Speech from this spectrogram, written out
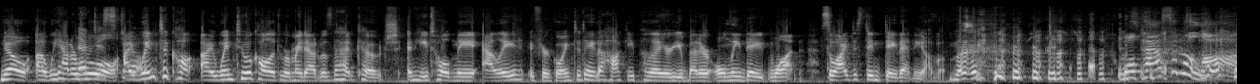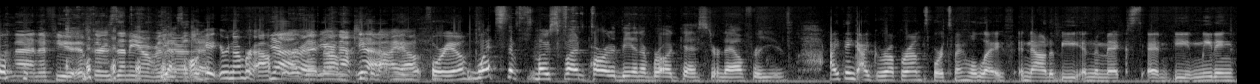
No, uh, we had a Now, rule. I went to col- I went to a college where my dad was the head coach, and he told me, Allie, if you're going to date a hockey player, you better only date one. So I just didn't date any of them. Well, pass them along then if you if there's any over there. I'll that- get your number after Yeah, then and um, not- keep yeah, an I eye mean- out for you. What's the f- most fun part of being a broadcaster now for you? I think I grew up around sports my whole life, and now to be in the mix and be meeting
